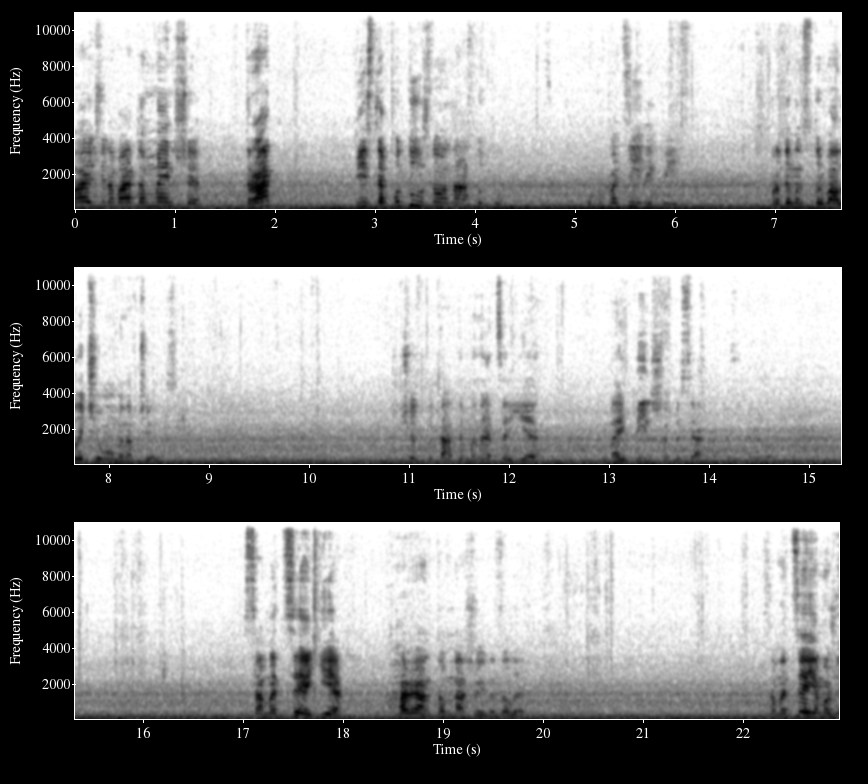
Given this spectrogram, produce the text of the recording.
маючи набагато менше втрат після потужного наступу окупаційних військ, продемонстрували, чому ми навчилися. Якщо спитати мене, це є найбільше досягнення за три роки. Саме це є гарантом нашої незалежності. Саме це я можу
